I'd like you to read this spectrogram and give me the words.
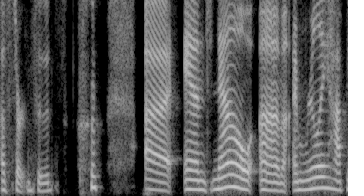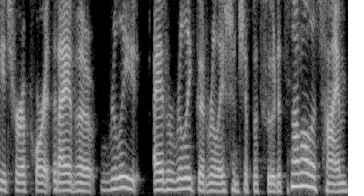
of certain foods uh, and now um, i'm really happy to report that i have a really i have a really good relationship with food. It's not all the time.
